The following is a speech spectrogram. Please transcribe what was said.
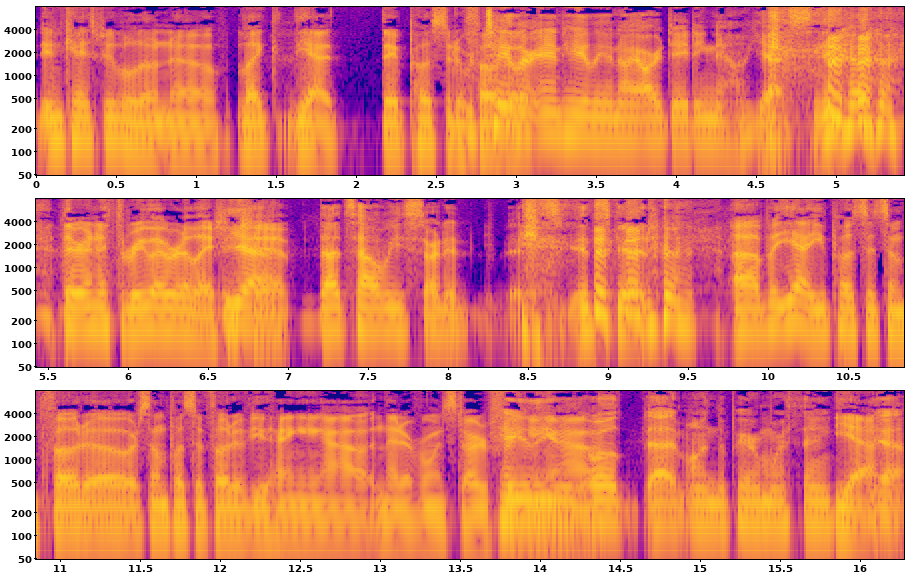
in case people don't know, like, yeah, they posted a photo. Taylor and Hayley and I are dating now. Yes. They're in a three way relationship. yeah, that's how we started. It's, it's good. Uh, but yeah, you posted some photo, or someone posted a photo of you hanging out, and then everyone started freaking Hayley, out. well, um, on the Paramore thing. Yeah. yeah,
